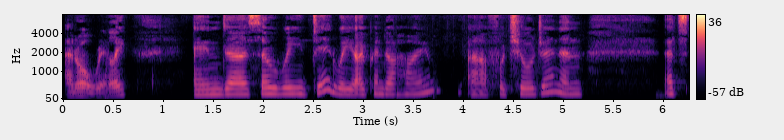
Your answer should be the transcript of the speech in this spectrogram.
at all, really. And uh, so we did. We opened a home uh, for children, and it's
